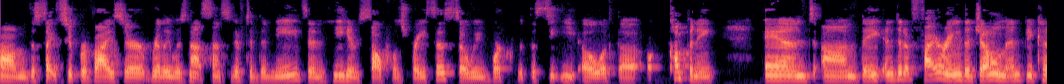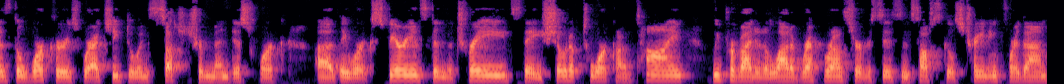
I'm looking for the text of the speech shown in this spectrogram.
um, the site supervisor, really was not sensitive to the needs, and he himself was racist. So we worked with the CEO of the company, and um, they ended up firing the gentleman because the workers were actually doing such tremendous work uh, they were experienced in the trades. They showed up to work on time. We provided a lot of wraparound services and soft skills training for them.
